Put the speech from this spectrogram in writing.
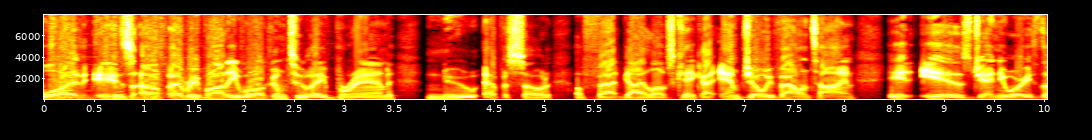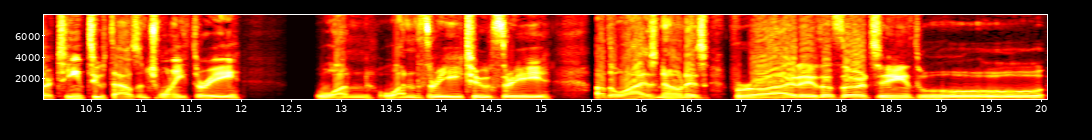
What is up, everybody? Welcome to a brand new episode of Fat Guy Loves Cake. I am Joey Valentine. It is January 13th, 2023. 11323, otherwise known as Friday the 13th. Ooh.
